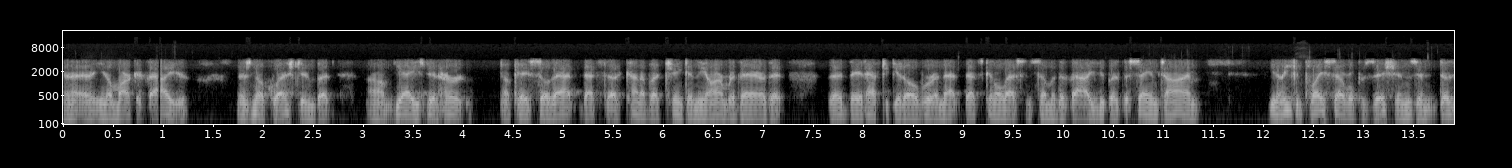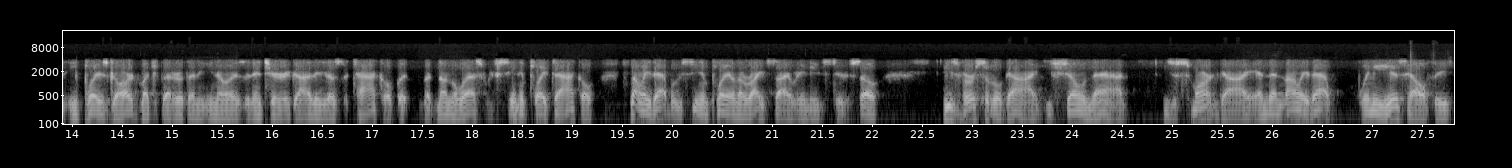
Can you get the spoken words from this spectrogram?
uh, you know, market value. There's no question, but um, yeah, he's been hurt. Okay, so that that's a kind of a chink in the armor there that that they'd have to get over, and that that's going to lessen some of the value. But at the same time, you know, he can play several positions, and does, he plays guard much better than you know as an interior guy that he does the tackle. But but nonetheless, we've seen him play tackle. It's not only that, but we've seen him play on the right side when he needs to. So he's a versatile guy. He's shown that. He's a smart guy, and then not only that, when he is healthy,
